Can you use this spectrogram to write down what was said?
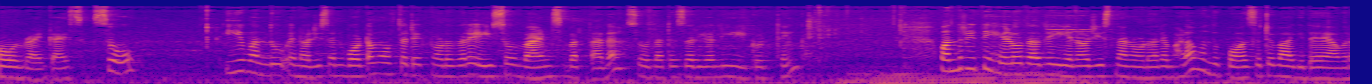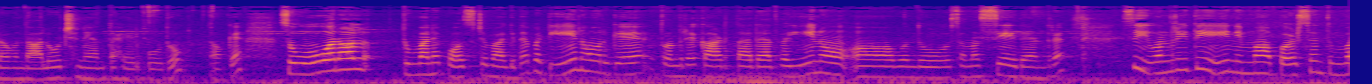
all right guys so ಈ ಒಂದು energies and bottom of the deck ನೋಡಿದ್ರೆ ಏಸ್ ಆಫ್ ವ್ಯಾಂಡ್ಸ್ ಬರ್ತಾ ಇದೆ. So that is a really good thing ಒಂದು ರೀತಿ ಹೇಳೋದಾದರೆ ಈ ಎನರ್ಜೀಸ್ನ ನೋಡಿದ್ರೆ ಬಹಳ ಒಂದು ಪಾಸಿಟಿವ್ ಆಗಿದೆ ಅವರ ಒಂದು ಆಲೋಚನೆ ಅಂತ ಹೇಳ್ಬೋದು. ಓಕೆ ಸೊ ಓವರ್ ಆಲ್ ತುಂಬಾ ಪಾಸಿಟಿವ್ ಆಗಿದೆ. ಬಟ್ ಏನು ಅವ್ರಿಗೆ ತೊಂದರೆ ಕಾಡ್ತಾ ಇದೆ ಅಥವಾ ಏನು ಒಂದು ಸಮಸ್ಯೆ ಇದೆ ಅಂದರೆ ಸಿ ಒಂದು ರೀತಿ ನಿಮ್ಮ ಪರ್ಸನ್ ತುಂಬ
